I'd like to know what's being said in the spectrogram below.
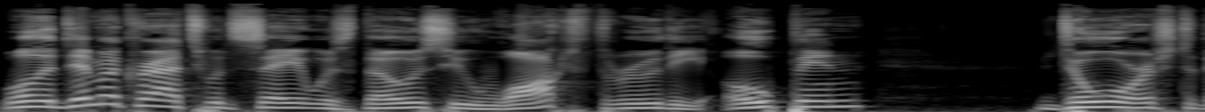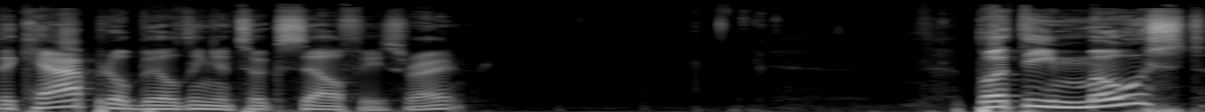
Well, the Democrats would say it was those who walked through the open doors to the Capitol building and took selfies, right? But the most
